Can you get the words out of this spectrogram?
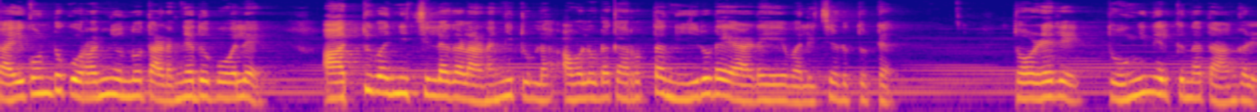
കൈകൊണ്ട് കുറഞ്ഞൊന്നു തടഞ്ഞതുപോലെ ആറ്റുവഞ്ഞിച്ചില്ലകൾ അണഞ്ഞിട്ടുള്ള അവളുടെ കറുത്ത നീരുടെ ആടയെ വലിച്ചെടുത്തിട്ട് തോഴരെ തൂങ്ങി നിൽക്കുന്ന താങ്കൾ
